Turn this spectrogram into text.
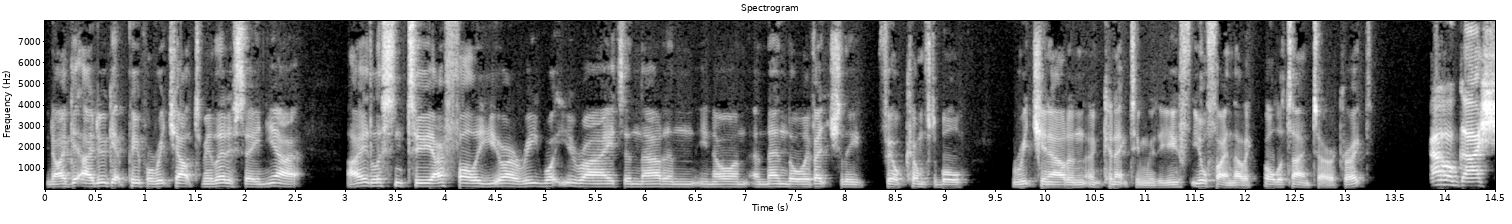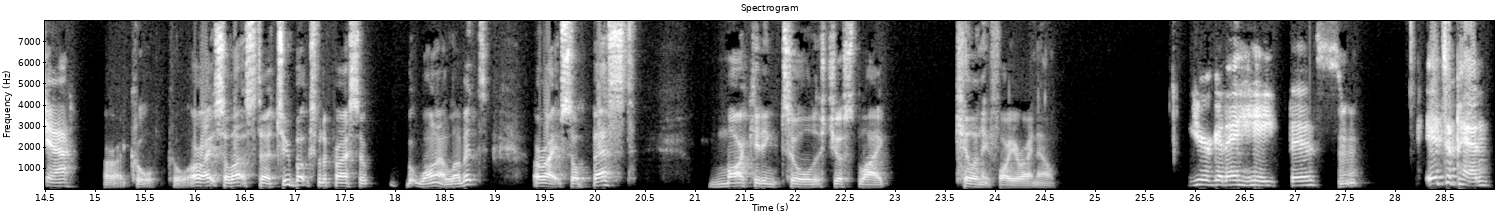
you know, I get, I do get people reach out to me later saying, yeah, I listen to you, I follow you, I read what you write and that, and, you know, and, and then they'll eventually feel comfortable reaching out and, and connecting with you. You'll find that all the time, Tara, correct? Oh, gosh, yeah. All right, cool, cool. All right, so that's uh, two bucks for the price of but one. I love it. All right, so best marketing tool that's just like killing it for you right now. You're gonna hate this. Mm-hmm. It's a pen.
